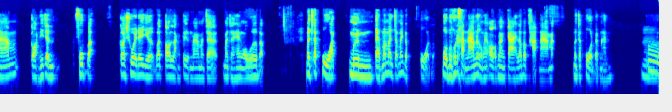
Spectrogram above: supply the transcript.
น้ำก่อนที่จะฟุบอะ ก็ช่วยได้เยอะว่าตอนหลังตื่นมามันจะมันจะ hangover แบบ มันจะปวดมึนแต่ว่ามันจะไม่แบบปวดปวดเหมือนคนขาดน้ำนึกออกไหมออกกำลังกายแล้วแบบขาดน้ำอะมันจะปวดแบบนั้นอือืมม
